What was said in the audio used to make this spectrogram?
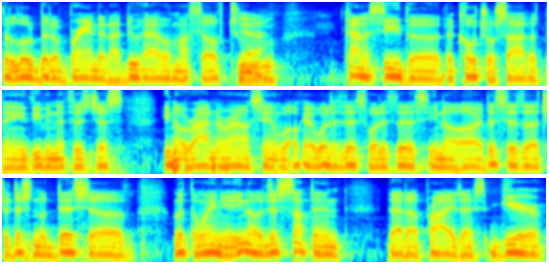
the little bit of brand that I do have of myself to Yeah. kind of see the the cultural side of things, even if it's just you know riding around seeing well, okay, what is this? What is this? You know, or this is a traditional dish of Lithuania. You know, just something that uh, probably just gear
